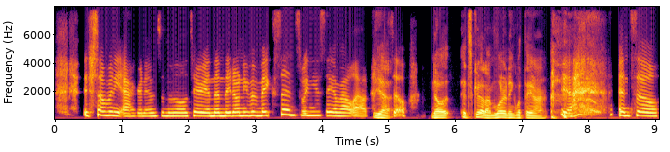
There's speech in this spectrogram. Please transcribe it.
there's so many acronyms in the military, and then they don't even make sense when you say them out loud. Yeah. So no, it's good. I'm learning what they are. yeah. And so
